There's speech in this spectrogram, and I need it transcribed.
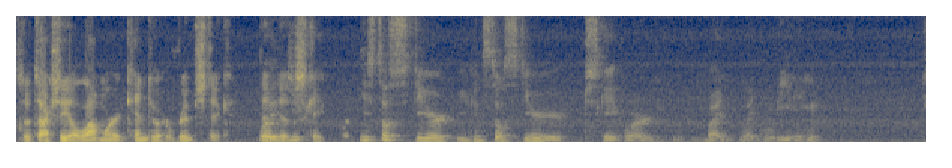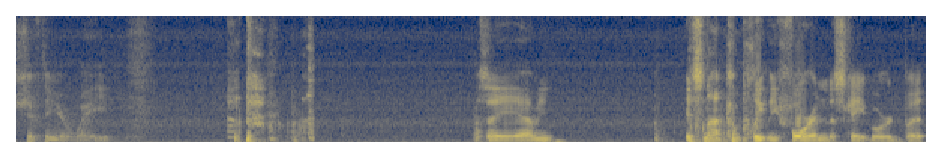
So it's actually a lot more akin to a ripstick than Well, it is a skateboard. You still steer. You can still steer your skateboard by like leaning, shifting your weight. So yeah, I mean, it's not completely foreign to skateboard, but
